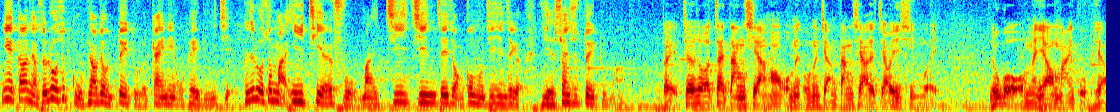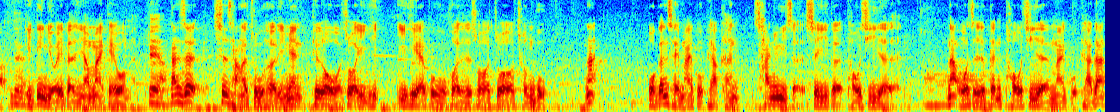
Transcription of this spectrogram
因为刚刚讲说，如果是股票这种对赌的概念，我可以理解。可是如果说买 ETF、买基金这种共同基金，这个也算是对赌吗？对，就是说在当下哈，我们我们讲当下的交易行为。如果我们要买股票，对，一定有一个人要卖给我们。对啊。但是市场的组合里面，譬如说我做 E T E T F，或者是说做存股，那我跟谁买股票，可能参与者是一个投机的人，哦那我只是跟投机的人买股票，但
